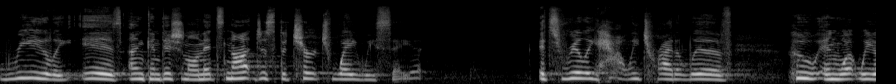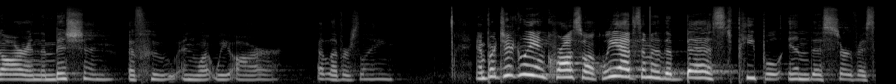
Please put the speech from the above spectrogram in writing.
really is unconditional. And it's not just the church way we say it, it's really how we try to live who and what we are and the mission of who and what we are at Lovers Lane. And particularly in Crosswalk, we have some of the best people in this service.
